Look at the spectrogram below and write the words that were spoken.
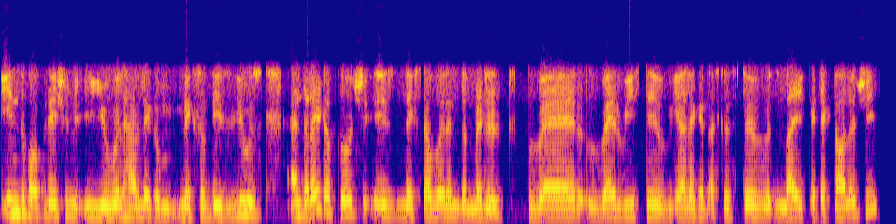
In the population, you will have like a mix of these views, and the right approach is like somewhere in the middle, where where we say we are like an assistive like a technology,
